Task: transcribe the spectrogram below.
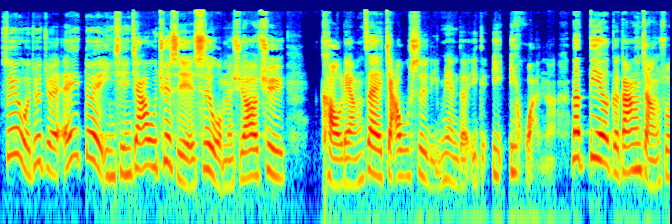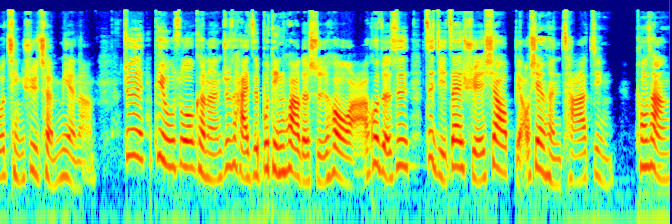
所以我就觉得，哎，对，隐形家务确实也是我们需要去考量在家务事里面的一个一一环啊。那第二个刚刚讲说情绪层面啊，就是譬如说可能就是孩子不听话的时候啊，或者是自己在学校表现很差劲，通常。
